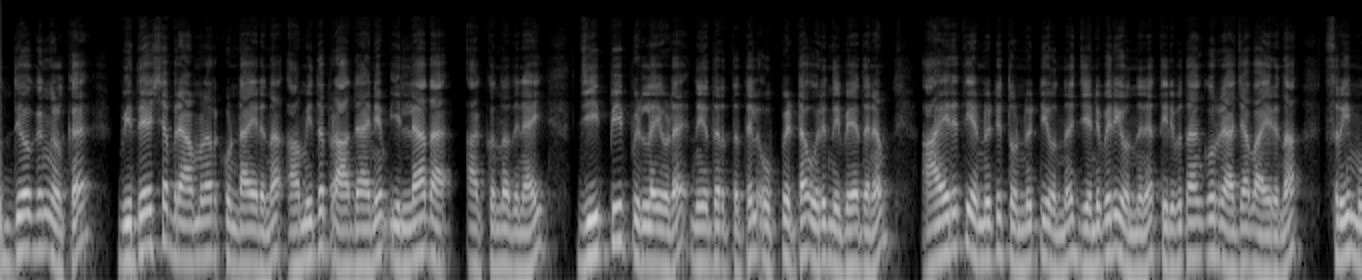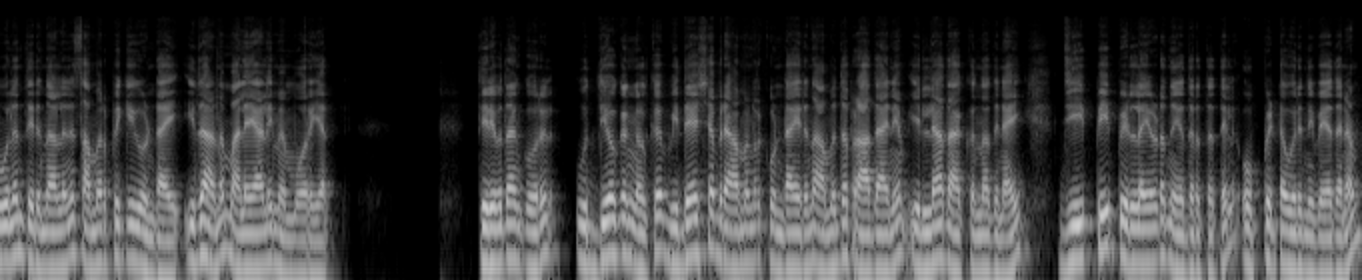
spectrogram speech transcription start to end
ഉദ്യോഗങ്ങൾക്ക് വിദേശ ബ്രാഹ്മണർക്കുണ്ടായിരുന്ന അമിത പ്രാധാന്യം ഇല്ലാതാക്കുന്നതിനായി ജി പി പിള്ളയുടെ നേതൃത്വത്തിൽ ഒപ്പിട്ട ഒരു നിവേദനം ആയിരത്തി എണ്ണൂറ്റി തൊണ്ണൂറ്റി ഒന്ന് ജനുവരി ഒന്നിന് തിരുവിതാംകൂർ രാജാവായിരുന്ന ശ്രീ മൂലം തിരുനാളിന് സമർപ്പിക്കുകയുണ്ടായി. ഇതാണ് മലയാളി മെമ്മോറിയൽ. തിരുവിതാംകൂറിൽ ഉദ്യോഗങ്ങൾക്ക് വിദേശ ബ്രാഹ്മണർക്കുണ്ടായിരുന്ന അമിത പ്രാധാന്യം ഇല്ലാതാക്കുന്നതിനായി ജി പി പിള്ളയുടെ നേതൃത്വത്തിൽ ഒപ്പിട്ട ഒരു നിവേദനം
